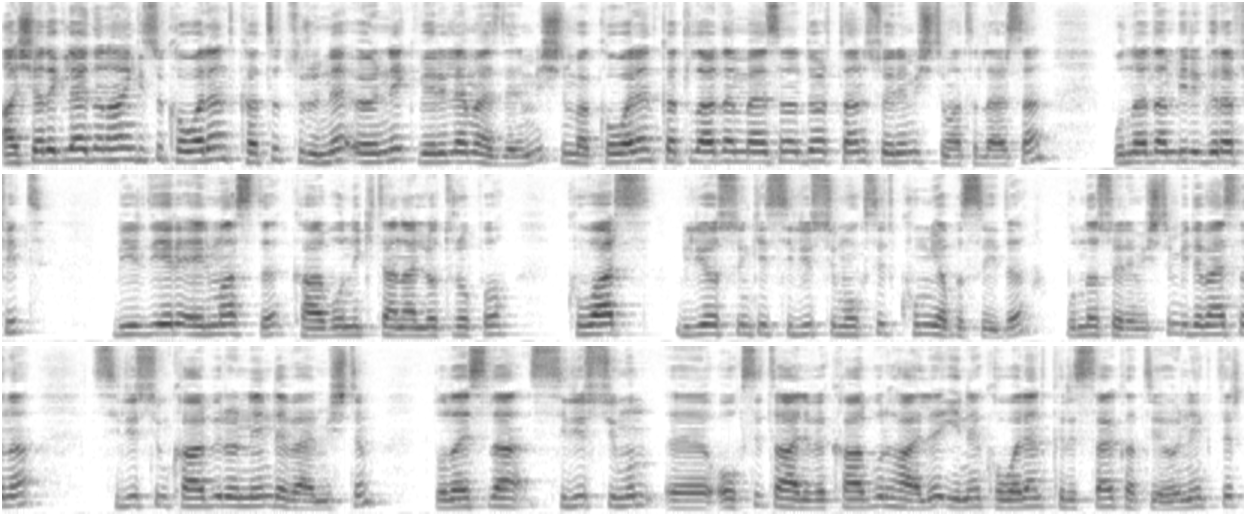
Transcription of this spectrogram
Aşağıdakilerden hangisi kovalent katı türüne örnek verilemez denilmiş. Şimdi bak kovalent katılardan ben sana 4 tane söylemiştim hatırlarsan. Bunlardan biri grafit, bir diğeri elmastı. Karbonun 2 tane allotropu. Kuvars biliyorsun ki silisyum oksit kum yapısıydı. Bunu da söylemiştim. Bir de ben sana silisyum karbür örneğini de vermiştim. Dolayısıyla silisyumun e, oksit hali ve karbür hali yine kovalent kristal katıya örnektir.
